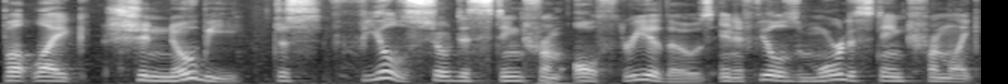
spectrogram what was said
But like Shinobi just feels so distinct from all three of those and it feels more distinct from like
